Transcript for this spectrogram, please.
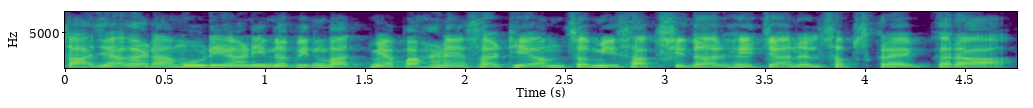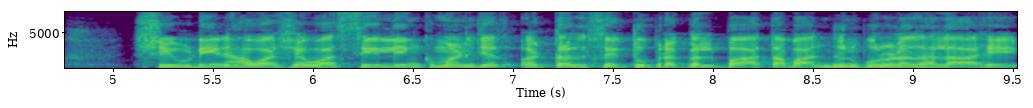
ताज्या घडामोडी आणि नवीन बातम्या पाहण्यासाठी आमचं मी साक्षीदार हे चॅनल सबस्क्राईब करा. शिवडी न्हावाशेवा सी लिंक म्हणजेच अटल सेतू प्रकल्प आता बांधून पूर्ण झाला आहे.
